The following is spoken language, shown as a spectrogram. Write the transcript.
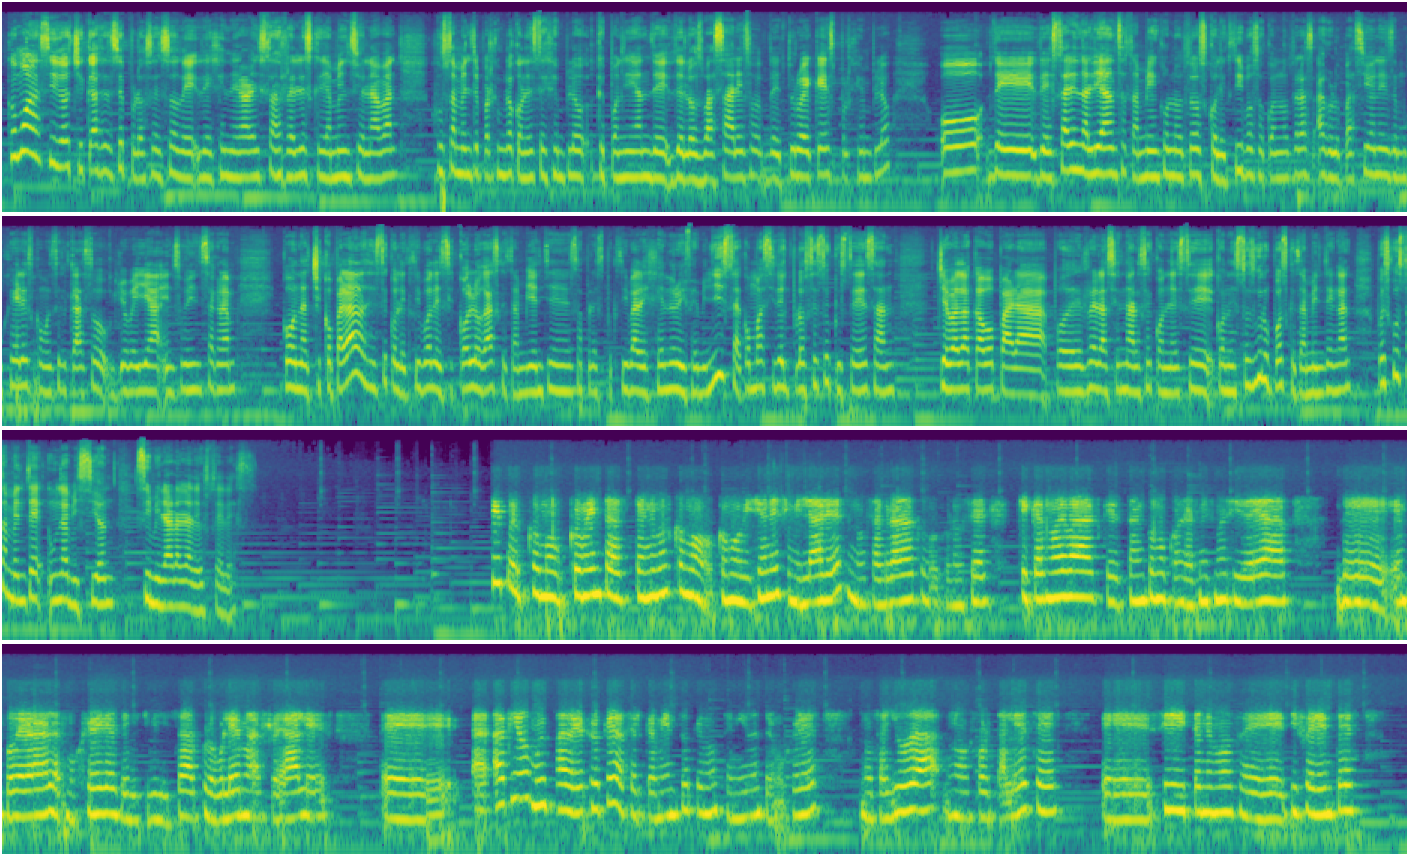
¿Cómo ha sido, chicas, ese proceso de, generar estas redes que ya mencionaban? Justamente, por ejemplo, con este ejemplo que ponían de, de los bazares o de trueques, por ejemplo o de, estar en alianza también con otros colectivos o con otras agrupaciones de mujeres, como es el caso, yo veía en su Instagram, con Achicopaladas, este colectivo de psicólogas que también tienen esa perspectiva de género y feminista. ¿Cómo ha sido el proceso que ustedes han llevado a cabo para poder relacionarse con, este, con estos grupos que también tengan, pues justamente una visión similar a la de ustedes? Sí, pues como comentas, tenemos como, como visiones similares, nos agrada como conocer chicas nuevas que están como con las mismas ideas de empoderar a las mujeres, de visibilizar problemas reales. Eh, ha, sido muy padre, creo que el acercamiento que hemos tenido entre mujeres nos ayuda, nos fortalece. Eh, sí, tenemos eh, diferentes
